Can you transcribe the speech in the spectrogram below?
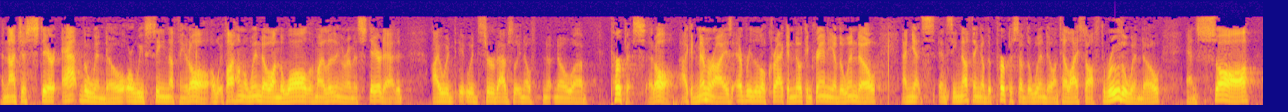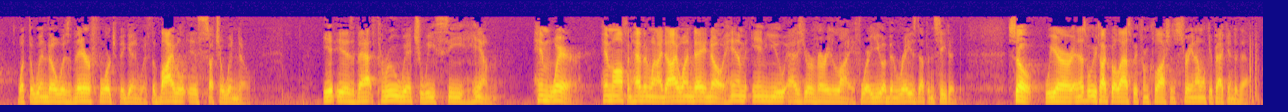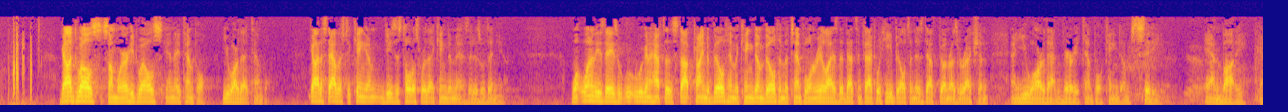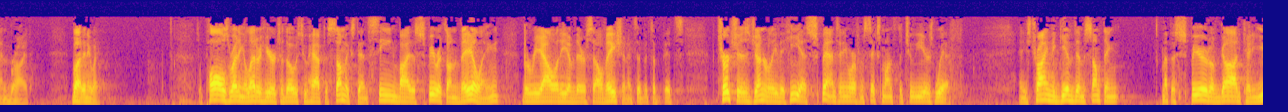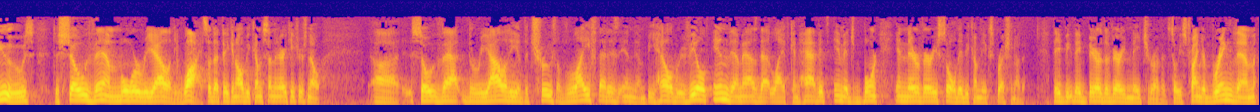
and not just stare at the window or we've seen nothing at all. If I hung a window on the wall of my living room and stared at it, I would, it would serve absolutely no, no, no uh, purpose at all. I could memorize every little crack and nook and cranny of the window and yet and see nothing of the purpose of the window until I saw through the window and saw what the window was there for to begin with. The Bible is such a window. It is that through which we see Him. Him where? Him off in heaven when I die one day? No, Him in you as your very life, where you have been raised up and seated. So, we are, and that's what we talked about last week from Colossians 3, and I won't get back into that. God dwells somewhere. He dwells in a temple. You are that temple. God established a kingdom. Jesus told us where that kingdom is. It is within you. One of these days, we're going to have to stop trying to build him a kingdom, build him a temple, and realize that that's in fact what he built in his death, burial, and resurrection and you are that very temple, kingdom, city, and body, and bride. But anyway, so Paul's writing a letter here to those who have, to some extent, seen by the Spirit's unveiling the reality of their salvation. It's, a, it's, a, it's churches generally that he has spent anywhere from six months to two years with. And he's trying to give them something that the Spirit of God can use to show them more reality. Why? So that they can all become seminary teachers? No. Uh, so that the reality of the truth of life that is in them, beheld, revealed in them as that life, can have its image born in their very soul. They become the expression of it. They, be, they bear the very nature of it. So he's trying to bring them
